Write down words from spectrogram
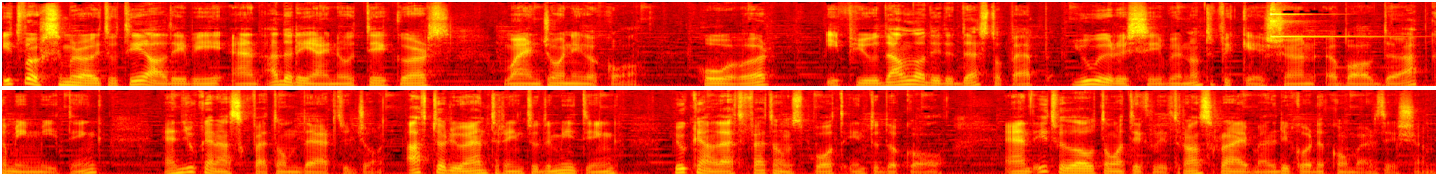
It works similarly to TLDV and other AI note takers when joining a call. However, if you downloaded the desktop app, you will receive a notification about the upcoming meeting and you can ask Fathom there to join. After you enter into the meeting, you can let Fathom's bot into the call and it will automatically transcribe and record the conversation.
